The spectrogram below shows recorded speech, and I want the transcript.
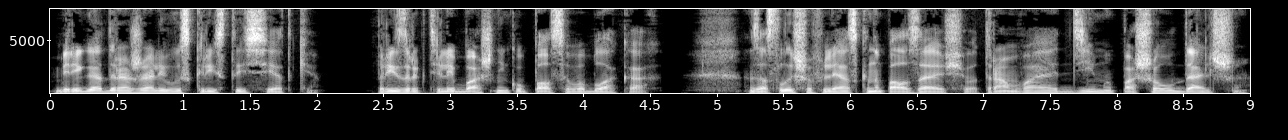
Берега дрожали в искристой сетке. Призрак телебашник упался в облаках. Заслышав лязг наползающего трамвая, Дима пошел дальше,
